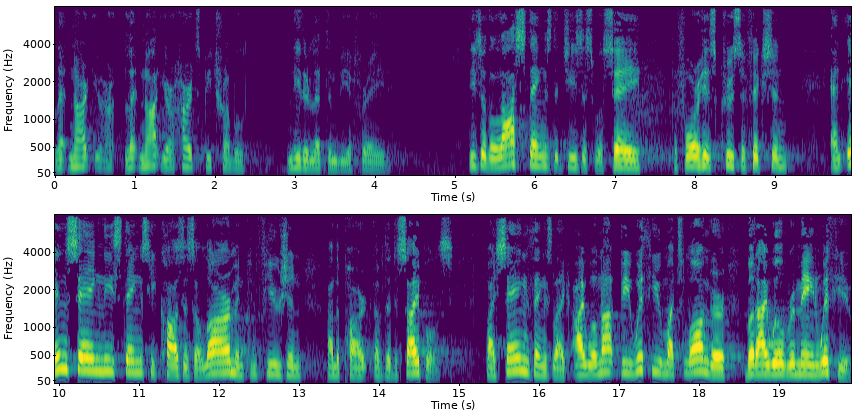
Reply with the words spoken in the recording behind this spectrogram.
Let not your, let not your hearts be troubled, neither let them be afraid. These are the last things that Jesus will say before his crucifixion. And in saying these things, he causes alarm and confusion on the part of the disciples by saying things like, I will not be with you much longer, but I will remain with you.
